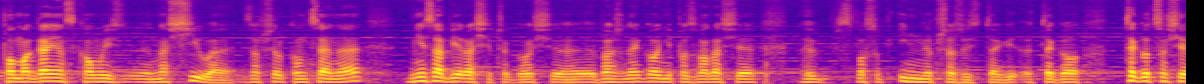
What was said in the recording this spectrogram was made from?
pomagając komuś na siłę, za wszelką cenę, nie zabiera się czegoś ważnego, nie pozwala się w sposób inny przeżyć te, tego, tego, co się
